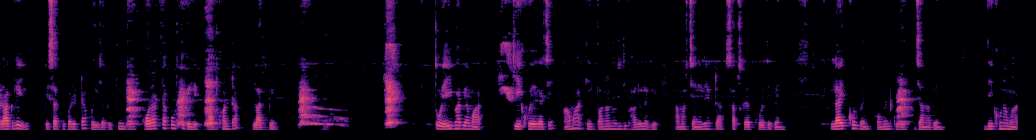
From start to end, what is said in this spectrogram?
রাখলেই প্রেসার কুকারেরটা হয়ে যাবে। কিন্তু কড়ারটা করতে গেলে আধ ঘণ্টা লাগবে। তো এইভাবে আমার কেক হয়ে গেছে। আমার কেক বানানো যদি ভালো লাগে, আমার চ্যানেলে একটা সাবস্ক্রাইব করে দেবেন। লাইক করবেন, কমেন্ট করে জানাবেন। দেখুন আমার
